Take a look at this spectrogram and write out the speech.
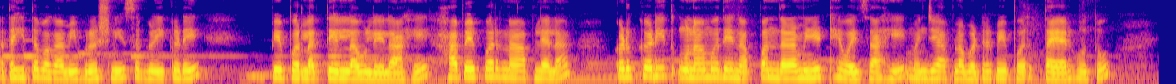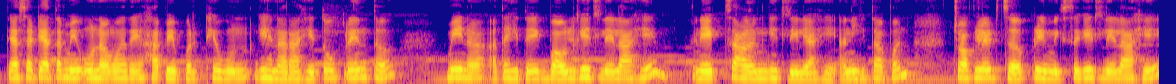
आता इथं बघा मी ब्रशनी सगळीकडे पेपरला तेल लावलेलं आहे. हा पेपर ना आपल्याला कडकडीत उन्हामध्ये ना पंधरा मिनिट ठेवायचा आहे म्हणजे आपला बटर पेपर तयार होतो. त्यासाठी आता मी उन्हामध्ये हा पेपर ठेवून घेणार आहे. तोपर्यंत मी ना आता इथं एक बाऊल घेतलेला आहे आणि एक चाळण घेतलेली आहे. आणि इथं आपण चॉकलेटचं प्रीमिक्स घेतलेलं आहे.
